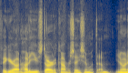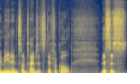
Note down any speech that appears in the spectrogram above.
figure out how do you start a conversation with them. You know what I mean? And sometimes it's difficult. This is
